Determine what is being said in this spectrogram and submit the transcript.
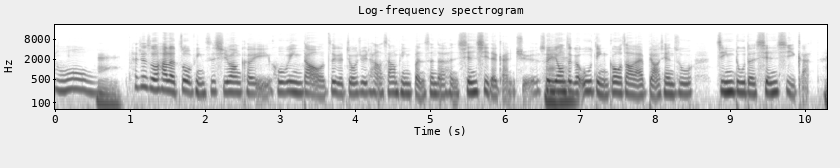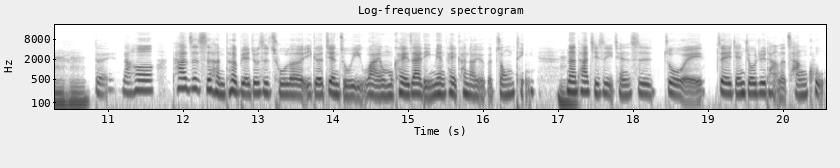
哦，嗯，他就说他的作品是希望可以呼应到这个旧剧堂商品本身的很纤细的感觉，所以用这个屋顶构造来表现出京都的纤细感。嗯哼，对。然后他这次很特别，就是除了一个建筑以外，我们可以在里面可以看到有一个中庭。那它其实以前是作为这一间旧剧堂的仓库。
